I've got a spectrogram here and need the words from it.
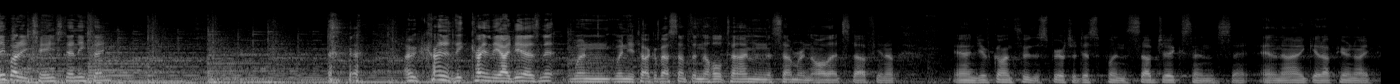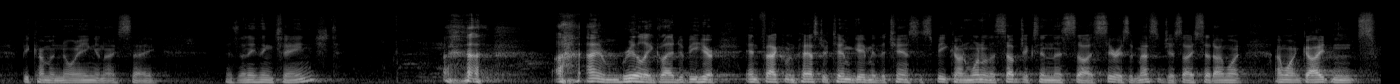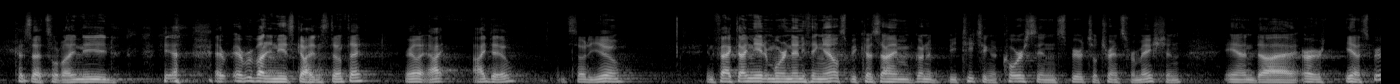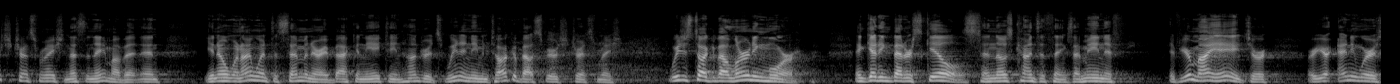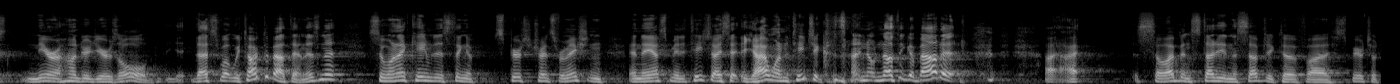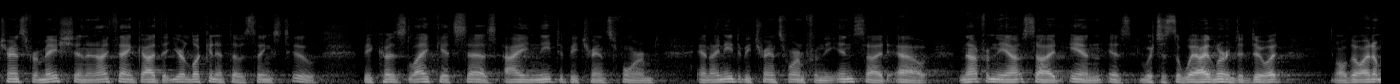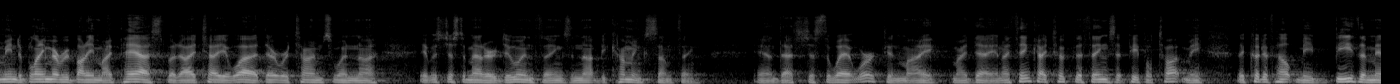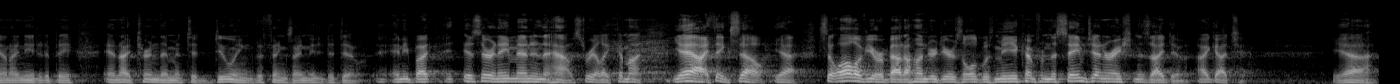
Anybody changed anything? I mean, kind of the kind of the idea, isn't it? When when you talk about something the whole time in the summer and all that stuff, you know, and you've gone through the spiritual discipline subjects, and say, and I get up here and I become annoying and I say, "Has anything changed?" I am really glad to be here. In fact, when Pastor Tim gave me the chance to speak on one of the subjects in this uh, series of messages, I said, I want, I want guidance because that's what I need. yeah, everybody needs guidance, don't they? Really? I, I do. And so do you. In fact, I need it more than anything else because I'm going to be teaching a course in spiritual transformation. And, uh, or, yeah, spiritual transformation, that's the name of it. And, you know, when I went to seminary back in the 1800s, we didn't even talk about spiritual transformation. We just talked about learning more and getting better skills and those kinds of things. I mean, if, if you're my age or, or you're anywhere near 100 years old, that's what we talked about then, isn't it? So when I came to this thing of spiritual transformation and they asked me to teach it, I said, Yeah, I want to teach it because I know nothing about it. I, I, so I've been studying the subject of uh, spiritual transformation, and I thank God that you're looking at those things too, because, like it says, I need to be transformed and I need to be transformed from the inside out, not from the outside in, which is the way I learned to do it. Although I don't mean to blame everybody in my past, but I tell you what, there were times when uh, it was just a matter of doing things and not becoming something. And that's just the way it worked in my, my day. And I think I took the things that people taught me that could have helped me be the man I needed to be, and I turned them into doing the things I needed to do. Anybody, is there an amen in the house? Really? Come on. Yeah, I think so. Yeah. So all of you are about 100 years old with me. You come from the same generation as I do. I got you. Yeah.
